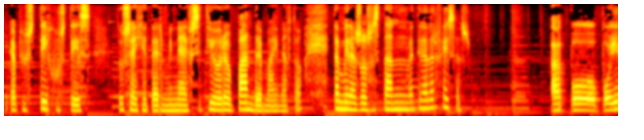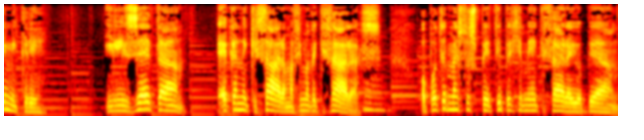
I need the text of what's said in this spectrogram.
και κάποιους στίχους της τους έχετε ερμηνεύσει. Τι ωραίο πάντρεμα είναι αυτό. Τα μοιραζόσασταν με την αδερφή σας. Από πολύ μικρή. Η Λιζέτα έκανε κιθάρα, μαθήματα κιθάρας. Mm. Οπότε μέσα στο σπίτι υπήρχε μια κιθάρα η οποία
